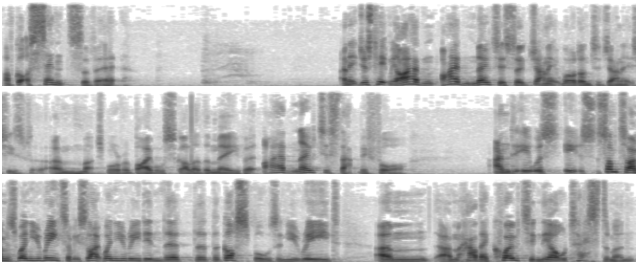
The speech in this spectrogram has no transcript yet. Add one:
I've got a sense of it. And it just hit me. I hadn't, I hadn't noticed. So, Janet, well done to Janet. She's um, much more of a Bible scholar than me. But I hadn't noticed that before. And it was, it was sometimes when you read something, it's like when you read in the, the, the Gospels and you read um, um, how they're quoting the Old Testament.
